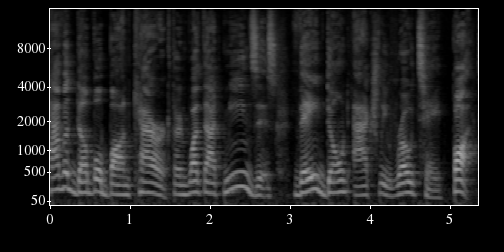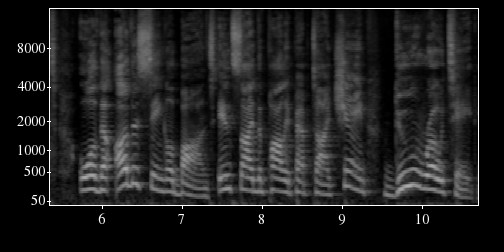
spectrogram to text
have a double bond character. And what that means is they don't actually rotate, but all the other single bonds inside the polypeptide chain do rotate.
